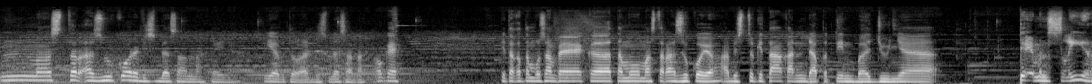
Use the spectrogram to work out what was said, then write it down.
Hmm, Master Azuko ada di sebelah sana kayaknya. Iya betul, ada di sebelah sana. Oke. Kita ketemu sampai ketemu Master Azuko ya. Habis itu kita akan dapetin bajunya Demon Slayer.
